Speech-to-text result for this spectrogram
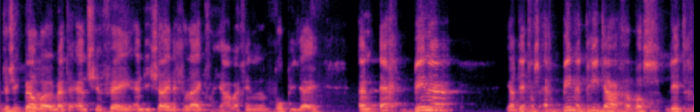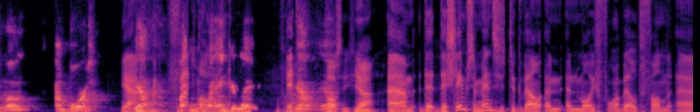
dus ik belde met de NCV en die zeiden gelijk van, ja, wij vinden het een top idee. En echt binnen, ja, dit was echt binnen drie dagen was dit gewoon aan boord. Ja, ja maar, maar één keer mee. Dit, ja, Fantastisch, ja. Um, de, de slimste mens is natuurlijk wel een, een mooi voorbeeld van... Uh,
